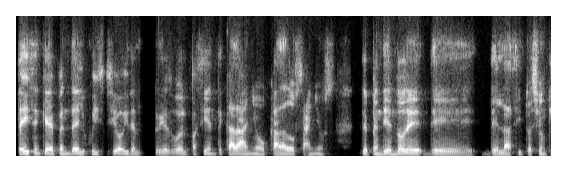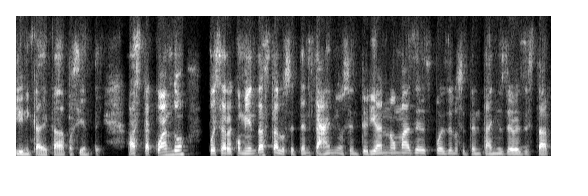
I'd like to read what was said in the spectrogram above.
te dicen que depende del juicio y del riesgo del paciente cada año o cada dos años, dependiendo de, de, de la situación clínica de cada paciente. ¿Hasta cuándo? Pues se recomienda hasta los 70 años. En teoría, no más de después de los 70 años debes de estar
